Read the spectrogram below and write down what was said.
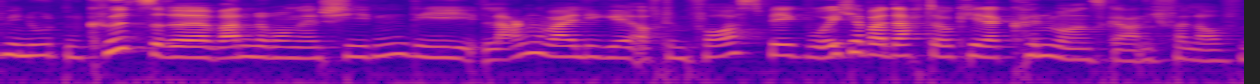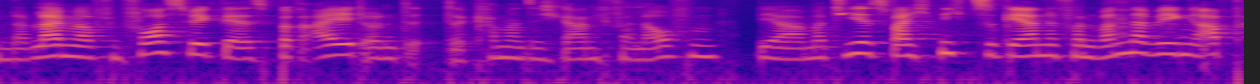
Minuten kürzere Wanderung entschieden, die langweilige auf dem Forstweg, wo ich aber dachte, okay, da können wir uns gar nicht verlaufen. Da bleiben wir auf dem Forstweg, der ist breit und da kann man sich gar nicht verlaufen. Ja, Matthias weicht nicht so gerne von Wanderwegen ab.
